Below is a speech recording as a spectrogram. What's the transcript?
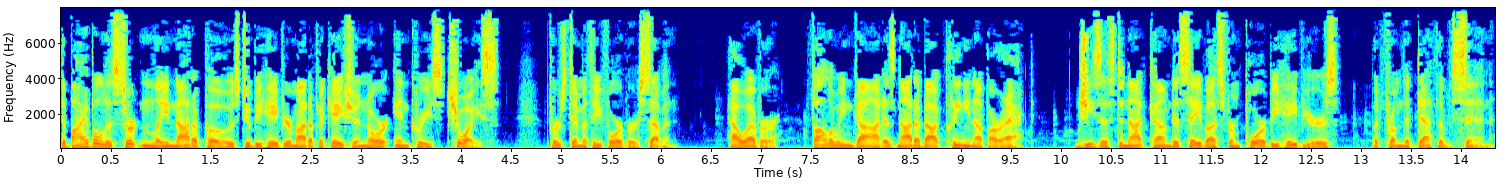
The Bible is certainly not opposed to behavior modification or increased choice. 1 Timothy 4 verse 7. However, following God is not about cleaning up our act. Jesus did not come to save us from poor behaviors, but from the death of sin.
